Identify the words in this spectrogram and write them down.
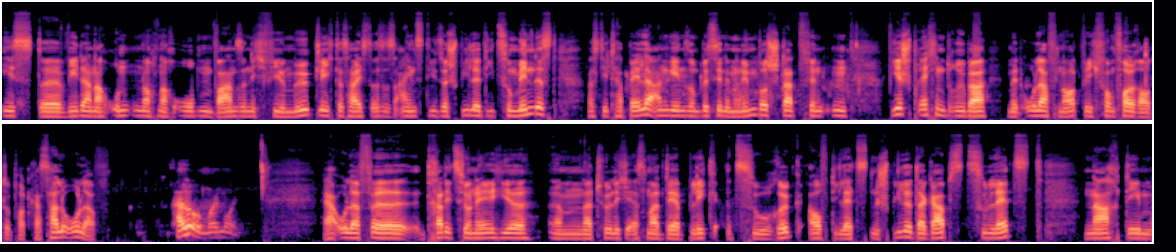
ist äh, weder nach unten noch nach oben wahnsinnig viel möglich. Das heißt, das ist eins dieser Spiele, die zumindest, was die Tabelle angeht, so ein bisschen im Nimbus stattfinden. Wir sprechen drüber mit Olaf Nordwig vom Vollraute-Podcast. Hallo Olaf. Hallo, moin moin. Ja, Olaf, äh, traditionell hier ähm, natürlich erstmal der Blick zurück auf die letzten Spiele. Da gab es zuletzt nach dem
